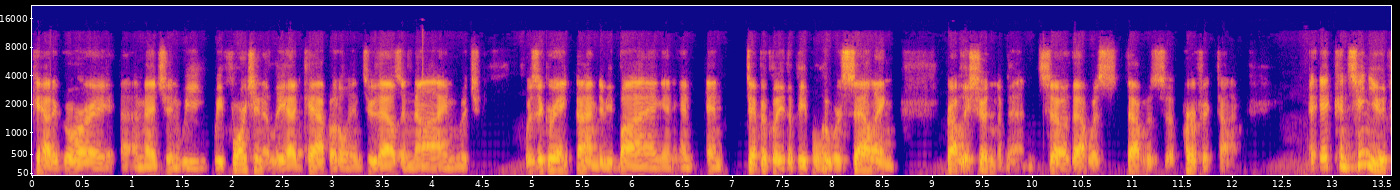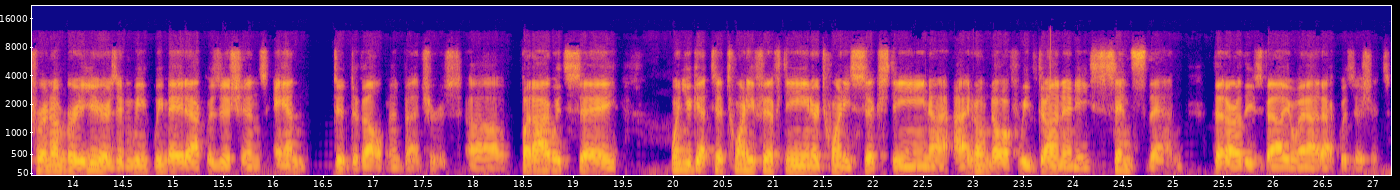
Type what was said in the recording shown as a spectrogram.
category, I mentioned we we fortunately had capital in 2009, which was a great time to be buying, and and and typically the people who were selling probably shouldn't have been. So that was that was a perfect time it continued for a number of years, and we we made acquisitions and did development ventures. Uh, but I would say when you get to 2015 or 2016, I, I, don't know if we've done any since then that are these value add acquisitions.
